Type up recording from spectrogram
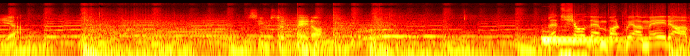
Yeah. Seems to have paid off. Let's show them what we are made of.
